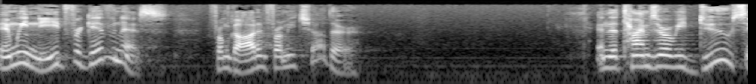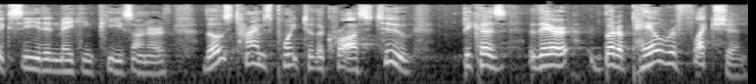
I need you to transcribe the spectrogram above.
And we need forgiveness from God and from each other. And the times where we do succeed in making peace on earth, those times point to the cross too, because they're but a pale reflection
